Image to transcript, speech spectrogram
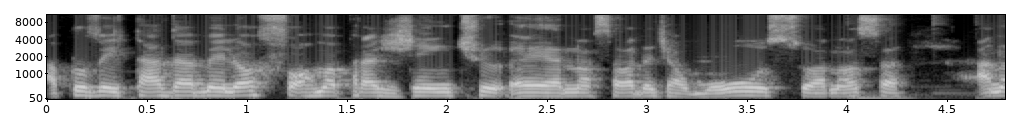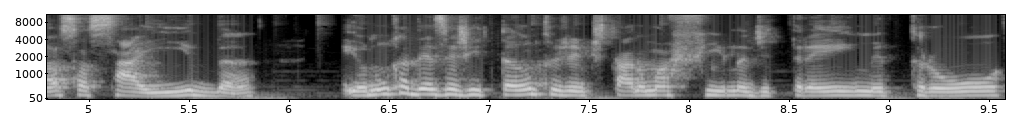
aproveitar da melhor forma para a gente é, a nossa hora de almoço, a nossa, a nossa saída. Eu nunca desejei tanto, gente, estar numa fila de trem, metrô,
